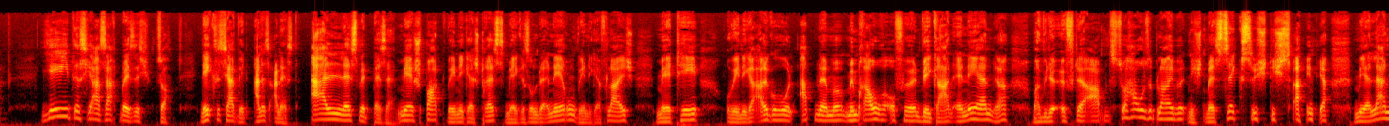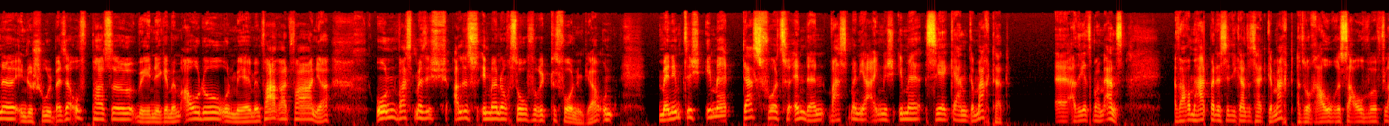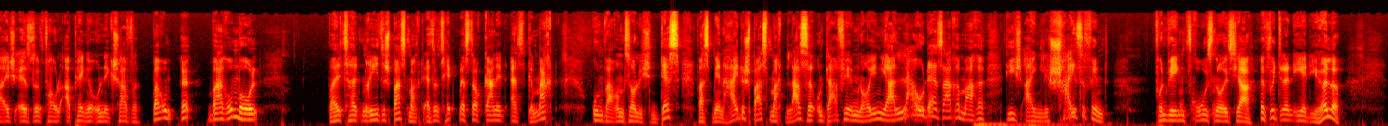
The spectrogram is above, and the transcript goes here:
Jedes Jahr sagt man sich, so, nächstes Jahr wird alles anders. Alles wird besser. Mehr Sport, weniger Stress, mehr gesunde Ernährung, weniger Fleisch, mehr Tee weniger Alkohol, abnehmen, mit dem Rauchen aufhören, vegan ernähren, ja, mal wieder öfter abends zu Hause bleiben, nicht mehr sexsüchtig sein, ja, mehr lernen, in der Schule besser aufpassen, weniger mit dem Auto und mehr mit dem Fahrrad fahren, ja, und was man sich alles immer noch so Verrücktes vornimmt, ja, und man nimmt sich immer das vor zu ändern, was man ja eigentlich immer sehr gern gemacht hat. Äh, also jetzt mal im Ernst. Warum hat man das denn die ganze Zeit gemacht? Also rauche, sauve, Fleisch esse, faul abhänge und nichts schaffe. Warum? Hä? Warum wohl? Weil es halt einen riesen Spaß macht. Ja, sonst hätten wir es doch gar nicht erst gemacht. Und warum soll ich denn das, was mir einen Heide Spaß macht, lasse und dafür im neuen Jahr lauter Sachen mache, die ich eigentlich scheiße finde? Von wegen frohes neues Jahr. Wird ja dann eher die Hölle.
